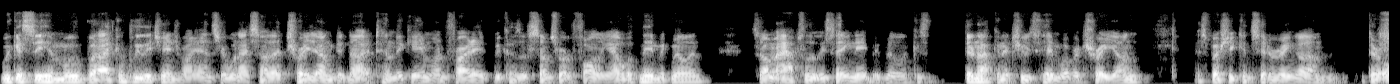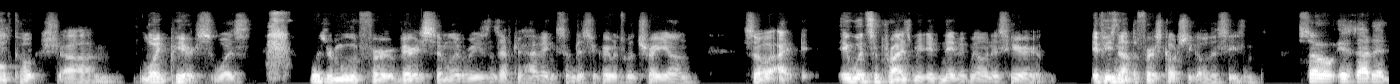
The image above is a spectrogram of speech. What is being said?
we could see him move. But I completely changed my answer when I saw that Trae Young did not attend the game on Friday because of some sort of falling out with Nate McMillan. So I'm absolutely saying Nate McMillan because they're not going to choose him over Trae Young, especially considering um their old coach um, Lloyd Pierce was was removed for very similar reasons after having some disagreements with Trae Young. So I it would surprise me if Nate McMillan is here if he's not the first coach to go this season. So is that a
